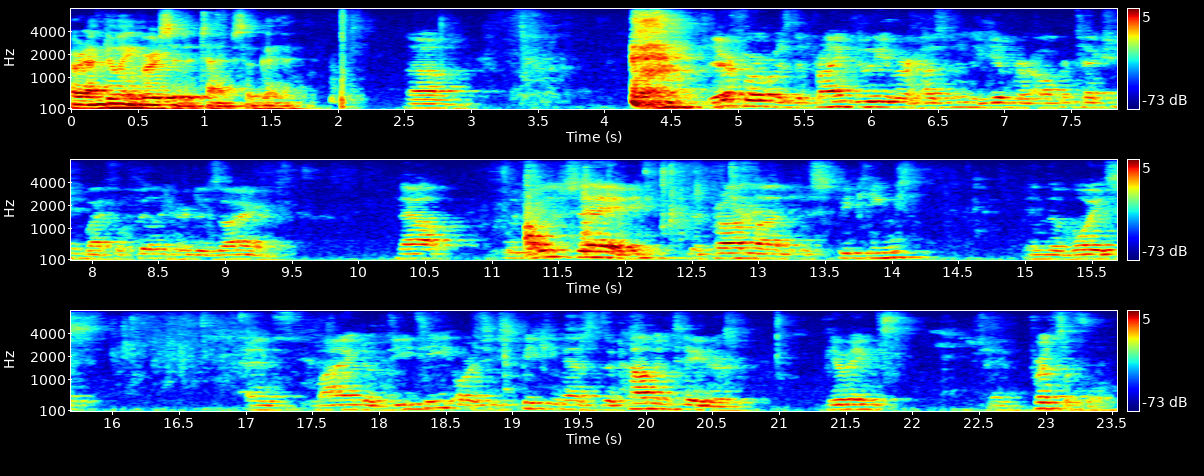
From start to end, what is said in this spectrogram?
All right, I'm doing a verse at a time, so go ahead. Um, Therefore, it was the prime duty of her husband to give her all protection by fulfilling her desire. Now, would you say that Prabhupada is speaking in the voice and mind of Diti, or is he speaking as the commentator giving a principle?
